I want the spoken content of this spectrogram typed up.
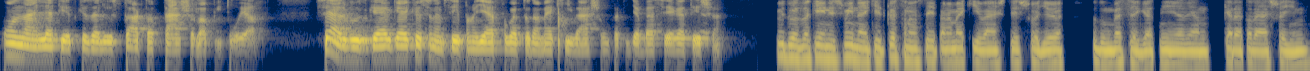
online letétkezelő startup társalapítója. Szervusz Gergely, köszönöm szépen, hogy elfogadtad a meghívásunkat így a beszélgetésre. Üdvözlök én is mindenkit, köszönöm szépen a meghívást, és hogy tudunk beszélgetni ilyen keretadásaim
